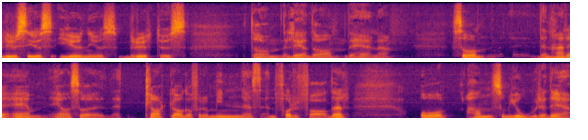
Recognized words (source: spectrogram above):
Lucius Junius Brutus da leda det hele. Så den her er, er altså et klart laga for å minnes en forfader. Og han som gjorde det,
